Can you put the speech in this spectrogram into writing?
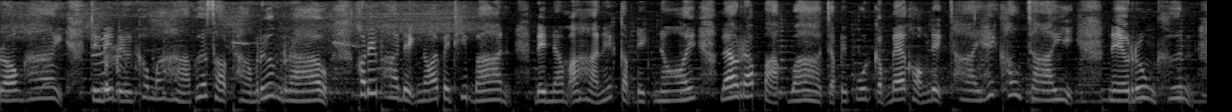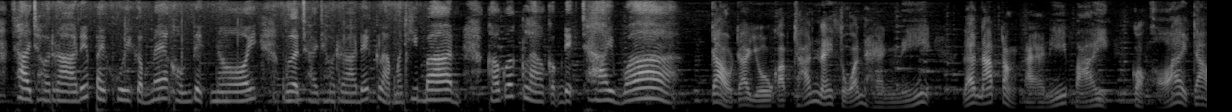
ร้องไห้ จึงได้เดินเข้ามาหาเพื่อสอบถามเรื่องราว เขาได้พาเด็กน้อยไปที่บ้าน ได้นำอาหารให้กับเด็กน้อย แล้วรับปากว่าจะไปพูดกับแม่ของเด็กชายให้เข้าใจ ในรุ่งขึ้น ชายชาราได้ไปคุยกับแม่ของเด็กน้อย เมื่อชายชาราได้กลับมาที่บ้าน เขาก็กล่าวกับเด็กชายว่า เจ้าจะอยู่กับฉันในสวนแห่งนี้ และนับตั้งแต่นี้ไป ก็ขอให้เจ้า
